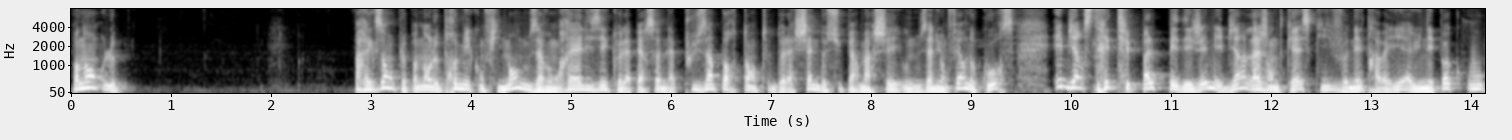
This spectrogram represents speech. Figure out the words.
Pendant le par exemple, pendant le premier confinement, nous avons réalisé que la personne la plus importante de la chaîne de supermarchés où nous allions faire nos courses, eh bien, ce n'était pas le PDG, mais bien l'agent de caisse qui venait travailler à une époque où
